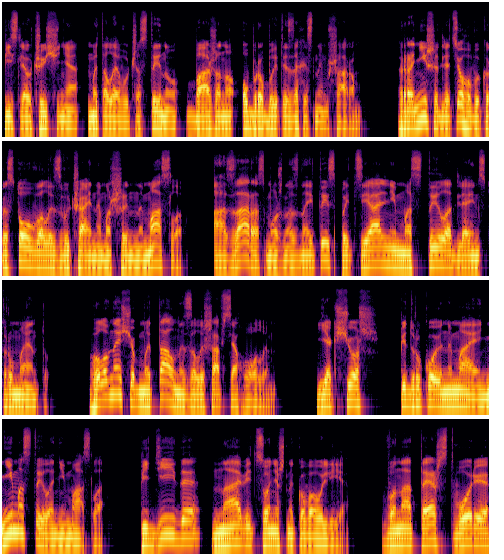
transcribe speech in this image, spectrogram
Після очищення металеву частину бажано обробити захисним шаром. Раніше для цього використовували звичайне машинне масло, а зараз можна знайти спеціальні мастила для інструменту. Головне, щоб метал не залишався голим. Якщо ж під рукою немає ні мастила, ні масла, підійде навіть соняшникова олія. Вона теж створює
